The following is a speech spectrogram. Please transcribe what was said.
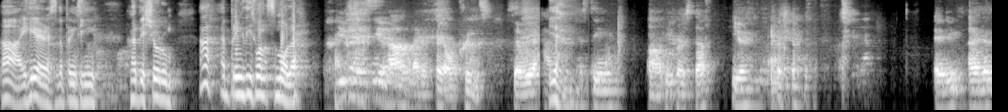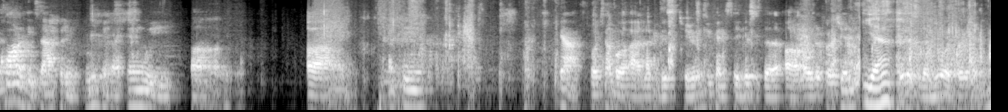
Ah, here is the printing at the showroom. Ah, I bring this one smaller. You can see a lot of like failed prints. So we are Yeah. testing uh, different stuff here. and, you- and the quality is actually improving. I think we, uh, uh, I think, yeah, for example, uh, like this two, you can see this is the uh, older version. Yeah. This is the newer version.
